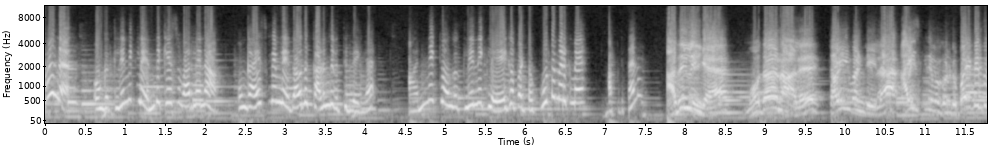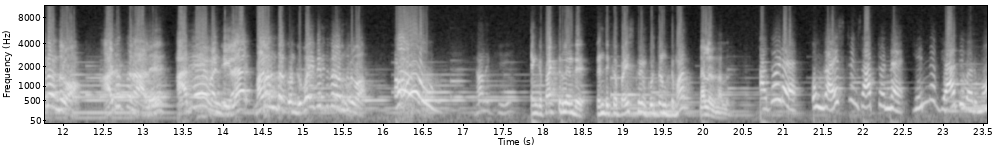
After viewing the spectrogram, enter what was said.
பரவாயில்ல. உங்க கிளினிக்ல எந்த கேஸும் வரலனா உங்க ஐஸ்கிரீம்ல ஏதாவது கலந்து வித்துடுவீங்க. அன்னைக்கு உங்க கிளினிக்ல ஏகப்பட்ட கூட்டம் இருக்குமே. அப்படித்தானே? அது இல்லைங்க. முத நாள் கை வண்டியில ஐஸ்கிரீம் கொண்டு போய் வித்துட்டு வந்துருவோம். அடுத்த நாள் அதே வண்டியில மருந்த கொண்டு போய் வித்துட்டு வந்துருவோம். ஓ! நாளைக்கு எங்க ஃபேக்டரில இருந்து ரெண்டு கப் ஐஸ்கிரீம் கொடுத்துட்டுமா நல்லது நல்லது. அதோட உங்க ஐஸ்கிரீம் சாப்பிட்ட உடனே என்ன வியாதி வருமோ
